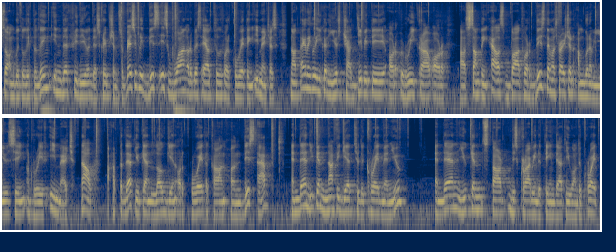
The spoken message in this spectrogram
So I'm going to leave the link in the video description. So basically, this is one of the best AI tools for creating images. Now, technically, you can use ChatGPT or Recraft or uh, something else. But for this demonstration, I'm going to be using Reve Image. Now, after that, you can log in or create account on this app. And then you can navigate to the create menu. And then you can start describing the thing that you want to create.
